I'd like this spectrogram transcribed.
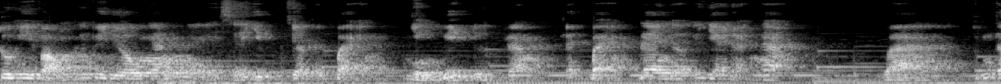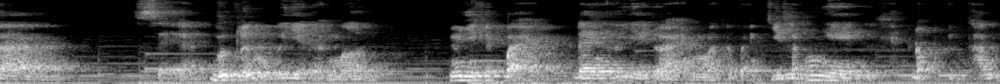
Tôi hy vọng cái video ngắn này sẽ giúp cho các bạn nhận biết được rằng các bạn đang ở cái giai đoạn nào và chúng ta sẽ bước lên một cái giai đoạn mới. Nếu như các bạn đang ở cái giai đoạn mà các bạn chỉ lắng nghe người khác đọc kinh thánh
